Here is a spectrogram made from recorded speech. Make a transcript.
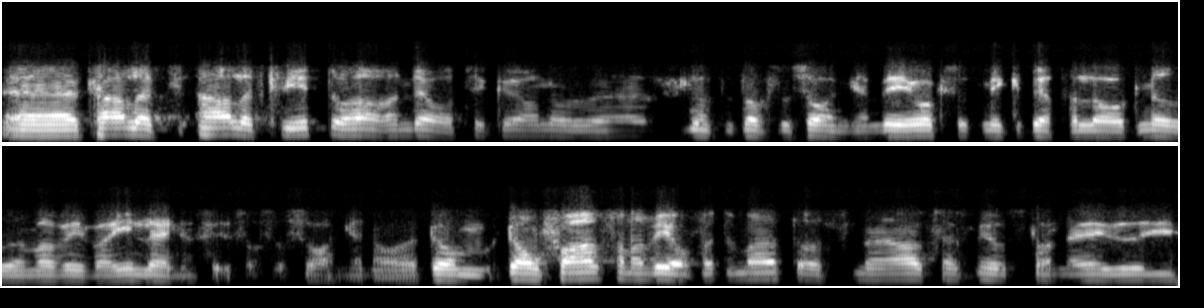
Eh, ett härligt, härligt kvitto här ändå tycker jag nu eh, slutet av säsongen. Vi är också ett mycket bättre lag nu än vad vi var inledningsvis av säsongen. Och de, de chanserna vi har fått att möta oss med allsvenskt motstånd är ju i,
